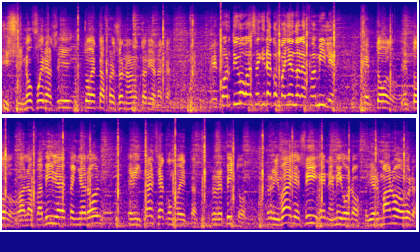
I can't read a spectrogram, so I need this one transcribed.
y si no fuera así, todas estas personas no estarían acá. Deportivo va a seguir acompañando a la familia. En todo, en todo. A la familia de Peñarol en instancias como esta. Lo repito, rivales sí, enemigos no. Y hermanos ahora.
